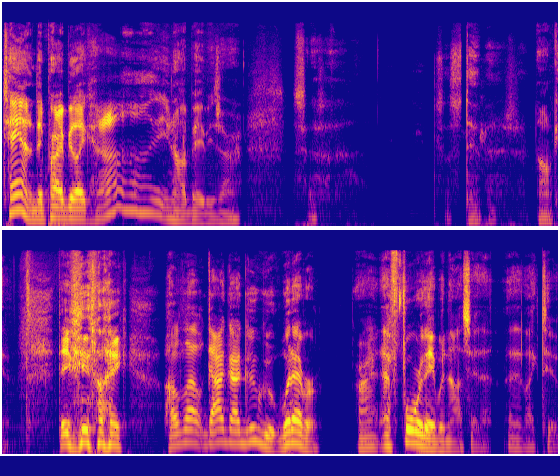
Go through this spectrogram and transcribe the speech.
tan." And they'd probably be like, "Huh?" You know how babies are. So, so stupid. No, I'm kidding. They'd be like, "Hello, gaga goo goo," whatever. All right. At four, they would not say that. They'd like two.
